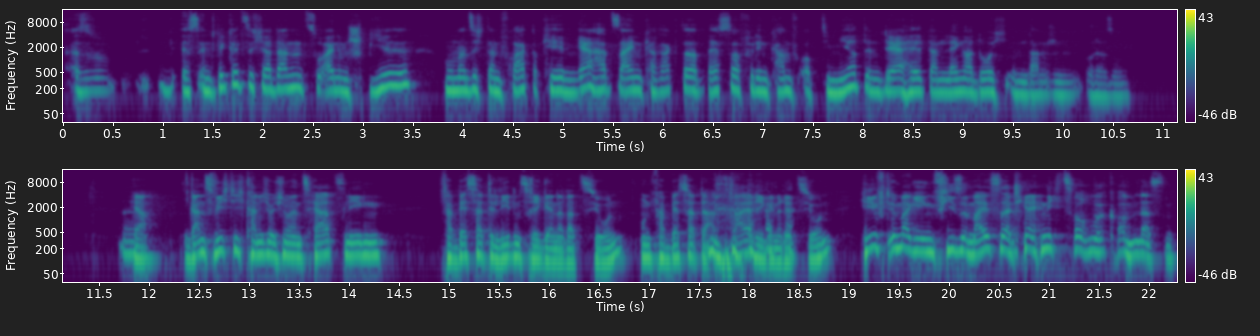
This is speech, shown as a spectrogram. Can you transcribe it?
also es entwickelt sich ja dann zu einem Spiel, wo man sich dann fragt, okay, wer hat seinen Charakter besser für den Kampf optimiert, denn der hält dann länger durch im Dungeon oder so. Ja, ja ganz wichtig kann ich euch nur ans Herz legen, verbesserte Lebensregeneration und verbesserte Astralregeneration hilft immer gegen fiese Meister, die einen nicht zur Ruhe kommen lassen.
